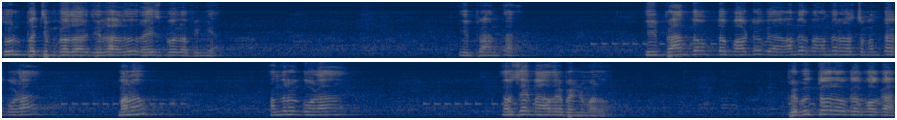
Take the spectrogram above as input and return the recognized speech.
తూర్పు పశ్చిమ గోదావరి జిల్లాలు రైస్ బౌల్ ఆఫ్ ఇండియా. ఈ ప్రాంతాలు ఈ ప్రాంతంతో పాటు ఆంధ్ర ఆంధ్ర రాష్ట్రం అంతా కూడా మనం అందరం కూడా వ్యవసాయం ఆధారపడిన వాళ్ళం. ప్రభుత్వాలు ఒక ఒక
